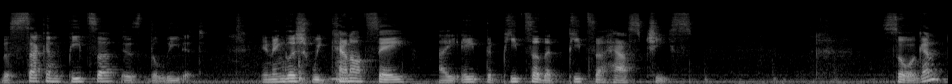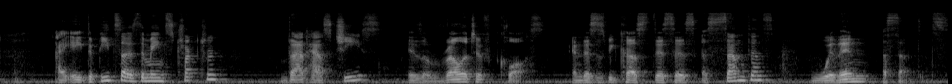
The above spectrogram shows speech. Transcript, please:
The second pizza is deleted. In English, we cannot say I ate the pizza that pizza has cheese. So again, I ate the pizza as the main structure. That has cheese is a relative clause. And this is because this is a sentence within a sentence.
